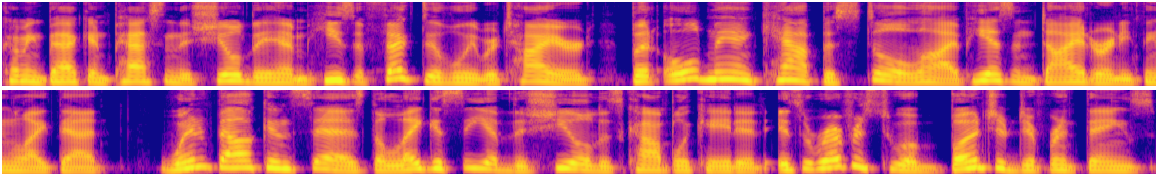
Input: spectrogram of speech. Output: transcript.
coming back and passing the shield to him, he's effectively retired. But Old Man Cap is still alive, he hasn't died or anything like that. When Falcon says the legacy of the shield is complicated, it's a reference to a bunch of different things.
